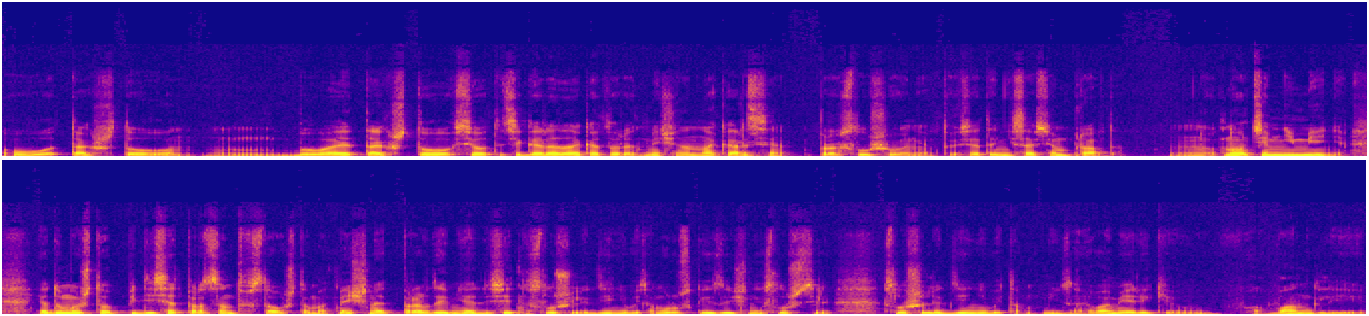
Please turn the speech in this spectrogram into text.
Вот, так что бывает так, что все вот эти города, которые отмечены на карте прослушивания, то есть это не совсем правда. Вот. Но тем не менее, я думаю, что 50% из того, что там отмечено, это правда, и меня действительно слушали где-нибудь, там русскоязычные слушатели, слушали где-нибудь там, не знаю, в Америке, в Англии,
